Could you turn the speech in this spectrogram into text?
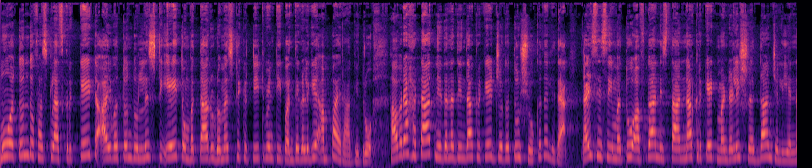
ಮೂವತ್ತೊಂದು ಫಸ್ಟ್ ಕ್ಲಾಸ್ ಕ್ರಿಕೆಟ್, ಐವತ್ತೊಂದು ಲಿಸ್ಟ್ ಎ ತೊಂಬತ್ತಾರು ಡೊಮೆಸ್ಟಿಕ್ ಟಿ ಟ್ವೆಂಟಿ ಪಂದ್ಯಗಳಿಗೆ ಅಂಪೈರ್ ಆಗಿದ್ರು. ಅವರ ಹಠಾತ್ ನಿಧನದಿಂದ ಕ್ರಿಕೆಟ್ ಜಗತ್ತು ಶೋಕದಲ್ಲಿದೆ. ಐಸಿಸಿ ಮತ್ತು ಅಫ್ಘಾನಿಸ್ತಾನ್ನ ಕ್ರಿಕೆಟ್ ಮಂಡಳಿ ಶ್ರದ್ಧಾಂಜಲಿಯನ್ನ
